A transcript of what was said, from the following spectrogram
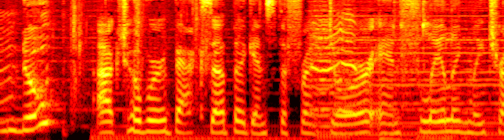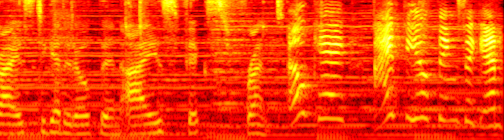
Nope. October backs up against the front door and flailingly tries to get it open, eyes fixed front. Okay, I feel things again.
